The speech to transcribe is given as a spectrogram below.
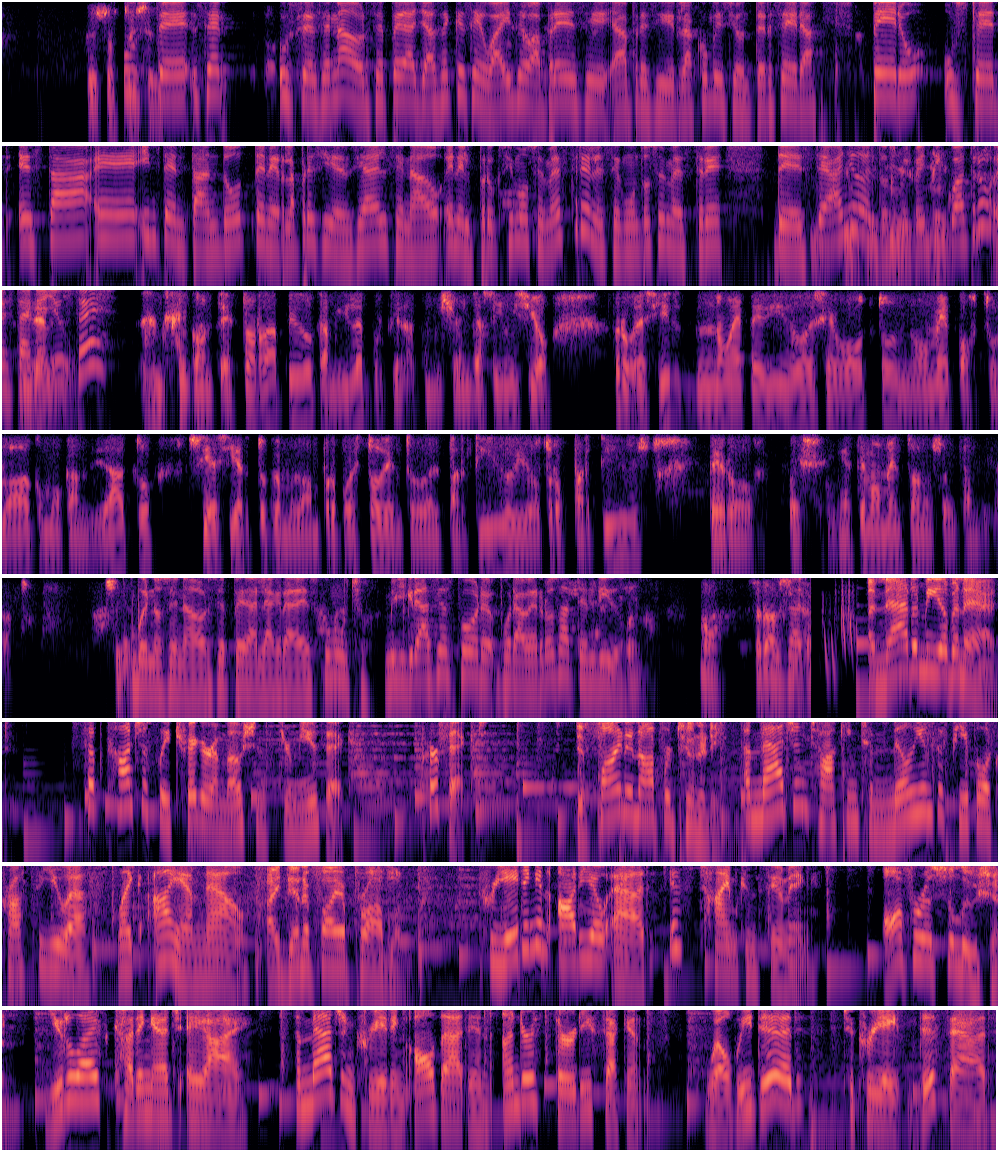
Eso Usted, Usted, senador Cepeda, ya sé que se va y se va a, presidir, la comisión tercera, pero usted está eh, intentando tener la presidencia del Senado en el próximo semestre, en el segundo semestre de este año, del 2024. ¿Está en ello usted? Contesto rápido, Camila, porque la comisión ya se inició, pero decir, no he pedido ese voto, no me he postulado como candidato, sí es cierto que me lo han propuesto dentro del partido y otros partidos, pero pues en este momento no soy candidato. Bueno, senador Cepeda, le agradezco mucho. Mil gracias por, por habernos atendido. Bueno, no, gracias. Anatomy of an ad. Subconsciously trigger emotions through music. Perfect. Define an opportunity. Imagine talking to millions of people across the U.S. like I am now. Identify a problem. Creating an audio ad is time consuming. Offer a solution. Utilize cutting edge AI. Imagine creating all that in under 30 seconds. Well, we did to create this ad.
